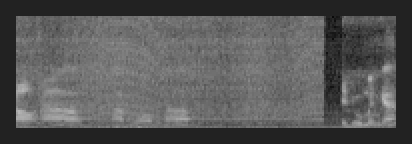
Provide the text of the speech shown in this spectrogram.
เอานะครับผมครับไปดูเหมือนกัน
